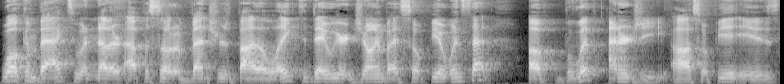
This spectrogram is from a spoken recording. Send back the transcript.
Welcome back to another episode of Ventures by the Lake. Today we are joined by Sophia Wennstedt of Blip Energy. Uh, Sophia is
